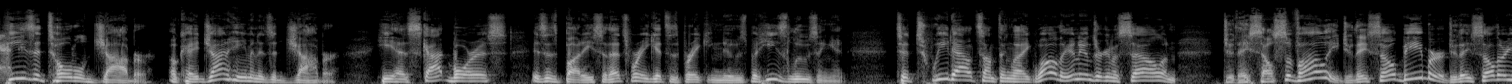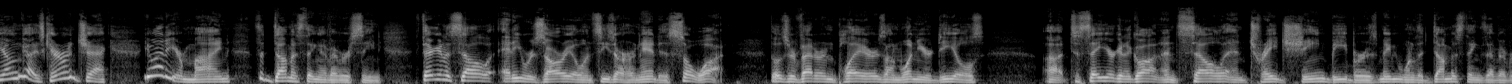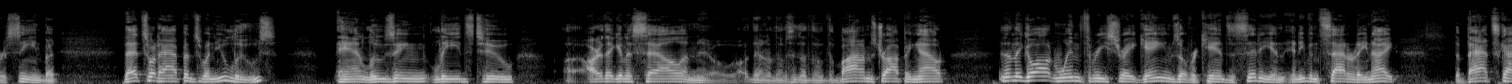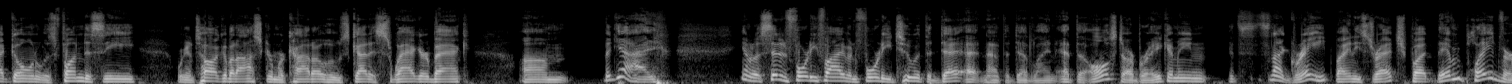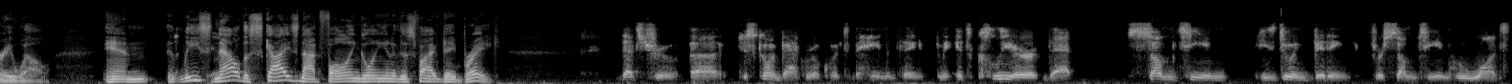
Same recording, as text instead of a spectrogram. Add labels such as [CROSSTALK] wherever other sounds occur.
he's a total jobber. Okay, Jon Heyman is a jobber. He has Scott Boras is his buddy, so that's where he gets his breaking news. But he's losing it to tweet out something like, well, the Indians are going to sell and do they sell Civale? Do they sell Bieber? Do they sell their young guys, Karen Karinchak? You out of your mind? It's the dumbest thing I've ever seen. If they're going to sell Eddie Rosario and Cesar Hernandez, so what? Those are veteran players on one year deals. Uh, to say you're going to go out and sell and trade Shane Bieber is maybe one of the dumbest things I've ever seen. But that's what happens when you lose, and losing leads to uh, are they going to sell? And you know, the, the, the, bottom's dropping out. And then they go out and win three straight games over Kansas City. And, and even Saturday night, the bats got going. It was fun to see. We're going to talk about Oscar Mercado, who's got his swagger back. Um, but yeah, I, you know, to sit at 45 and 42 at the de- at, not the deadline at the All Star break. I mean, it's it's not great by any stretch, but they haven't played very well. And at least now the sky's not falling going into this five day break. That's true. Uh, just going back real quick to the Heyman thing. I mean, it's clear that some team he's doing bidding for some team who wants,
